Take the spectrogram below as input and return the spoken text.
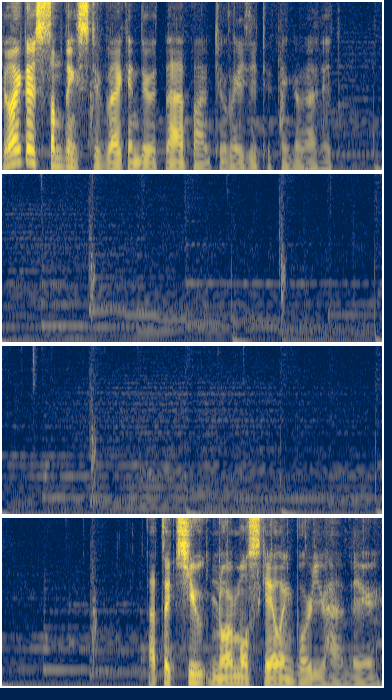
Feel like there's something stupid I can do with that, but I'm too lazy to think about it. That's a cute normal scaling board you have there.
